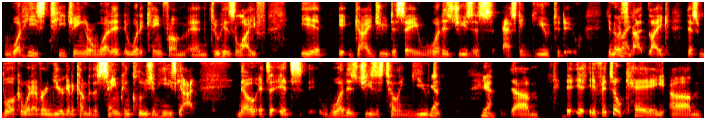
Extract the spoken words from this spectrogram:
what he's teaching or what it, what it came from, and through his life, it, it guides you to say, what is Jesus asking you to do? You know, it's Right. not like this book or whatever, and you're going to come to the same conclusion he's got. No, it's a, it's what is Jesus telling you Yeah. to? Yeah. Um, if it's okay, um,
